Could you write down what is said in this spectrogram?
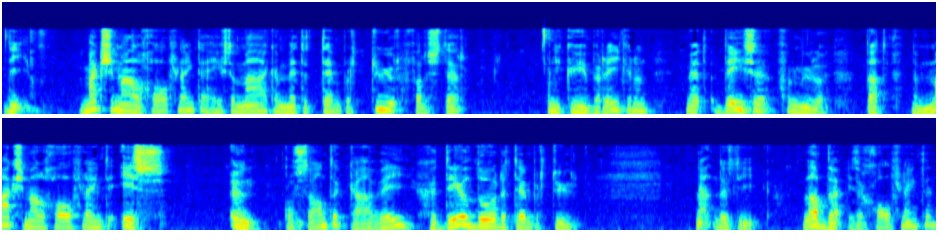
die maximale golflengte heeft te maken met de temperatuur van de ster. En die kun je berekenen met deze formule. Dat de maximale golflengte is een constante kW gedeeld door de temperatuur. Nou, dus die lambda is een golflengte,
